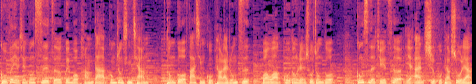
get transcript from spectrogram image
股份有限公司则规模庞大，公众性强，通过发行股票来融资，往往股东人数众多，公司的决策也按持股票数量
